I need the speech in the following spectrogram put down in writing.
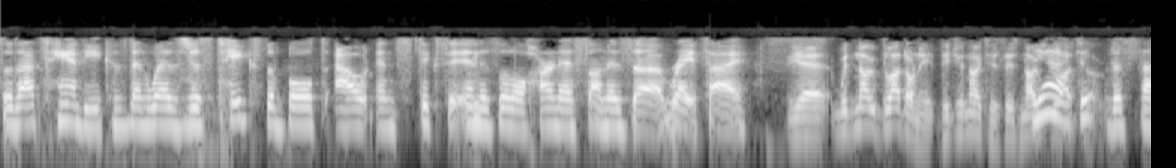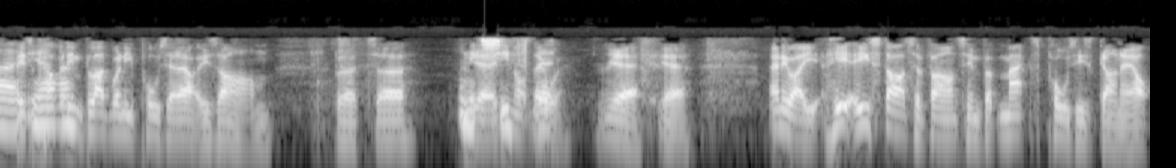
so that's handy because then Wez just takes the bolt out and sticks it in his little harness on his uh, right thigh. Yeah, with no blood on it. Did you notice? There's no Yeah, I blood. did notice that, It's yeah. covered in blood when he pulls it out his arm, but uh, yeah, it's not there. it. Yeah, yeah. Anyway, he he starts advancing, but Max pulls his gun out,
